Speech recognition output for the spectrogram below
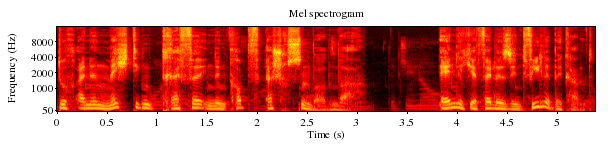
durch einen mächtigen Treffer in den Kopf erschossen worden war. Ähnliche Fälle sind viele bekannt.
